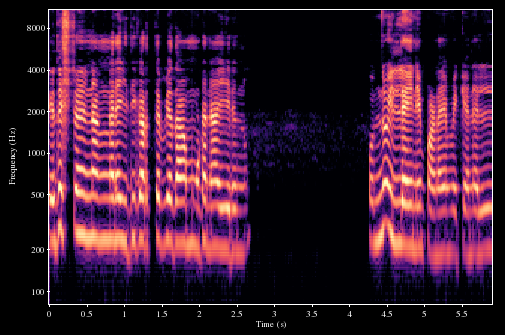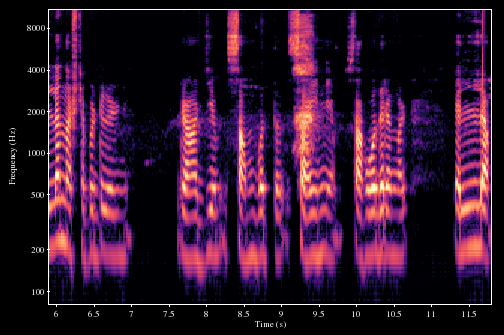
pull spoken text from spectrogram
യുധിഷ്ഠിരൻ അങ്ങനെ ഇതികർത്തവ്യതാമൂഢനായിരുന്നു. ഒന്നുമില്ല ഇനി പണയം വയ്ക്കാൻ എല്ലാം നഷ്ടപ്പെട്ടു കഴിഞ്ഞു. രാജ്യം സമ്പത്ത് സൈന്യം സഹോദരങ്ങൾ എല്ലാം.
